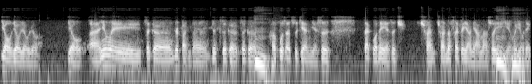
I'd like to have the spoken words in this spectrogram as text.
有有有有有。呃，因为这个日本的这这个这个嗯。核辐射事件也是在国内也是传传的沸沸扬扬的，所以也会有点、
